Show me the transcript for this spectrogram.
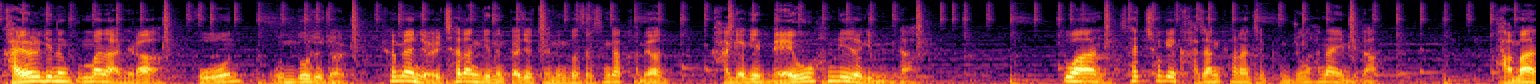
가열 기능뿐만 아니라 보온, 온도 조절, 표면 열 차단 기능까지 되는 것을 생각하면 가격이 매우 합리적입니다. 또한 세척이 가장 편한 제품 중 하나입니다. 다만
